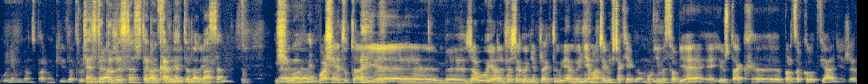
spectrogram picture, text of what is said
ogólnie mówiąc warunki zatrudnienia. Często korzystasz z tego karnetu na basen? I siłownie? E, właśnie tutaj e, żałuję, ale też tego nie praktykujemy. Nie ma czegoś takiego. Mówimy sobie e, już tak e, bardzo kolokwialnie, że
